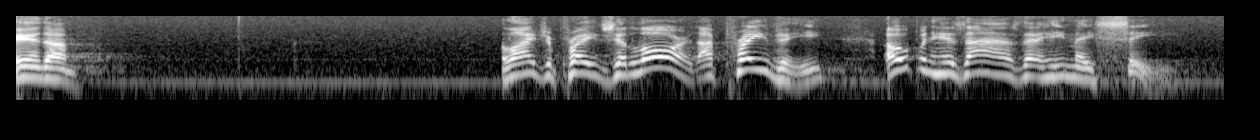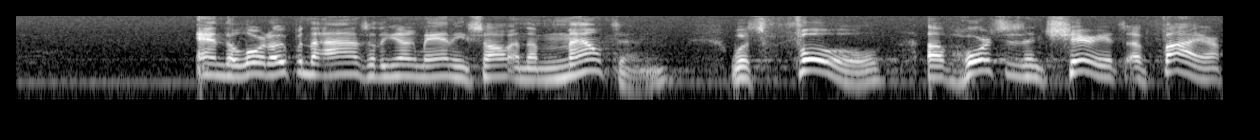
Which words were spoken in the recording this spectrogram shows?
And um, Elijah prayed and said, Lord, I pray thee, open his eyes that he may see. And the Lord opened the eyes of the young man, he saw, and the mountain was full of horses and chariots of fire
